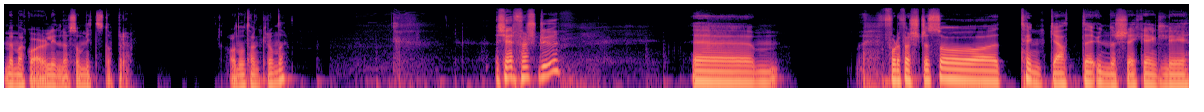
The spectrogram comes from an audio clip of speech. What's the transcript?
med Maguire og Lindløf som midtstoppere? Har du noen tanker om det? Kjør først, du. Eh, for det første så tenker jeg at det understreker egentlig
